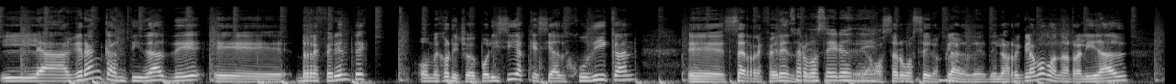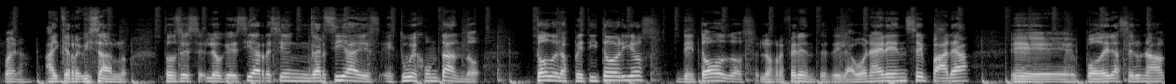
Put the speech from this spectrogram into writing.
la gran cantidad de eh, referentes, o mejor dicho, de policías que se adjudican eh, ser referentes. Ser voceros eh, de- o ser voceros, claro, de, de los reclamos cuando en realidad, bueno, hay que revisarlo. Entonces, lo que decía recién García es, estuve juntando todos los petitorios de todos los referentes de la bonaerense para poder hacer una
